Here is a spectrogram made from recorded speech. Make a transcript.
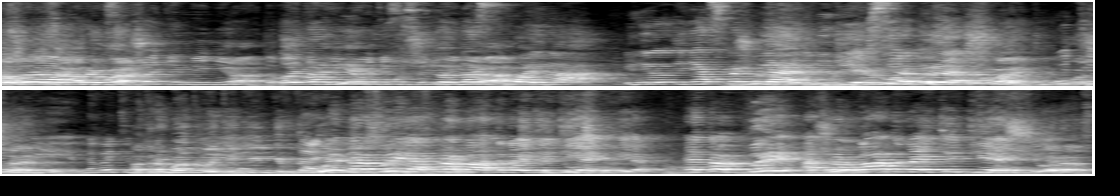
Послушайте меня. Давайте вы Человек будете слушать меня. достойно и не, не оскорбляет людей. Все не давайте Отрабатывайте будем деньги в другом Это вы отрабатываете деньги. Это вы отрабатываете деньги. Еще раз.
